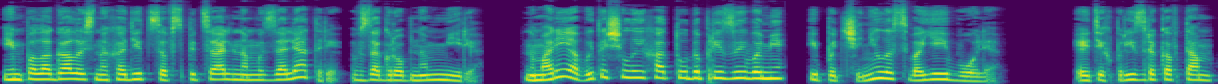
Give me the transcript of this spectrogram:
Им полагалось находиться в специальном изоляторе в загробном мире, но Мария вытащила их оттуда призывами и подчинила своей воле. Этих призраков там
